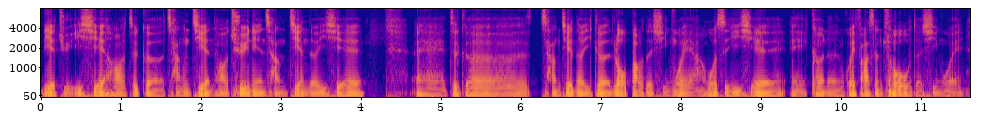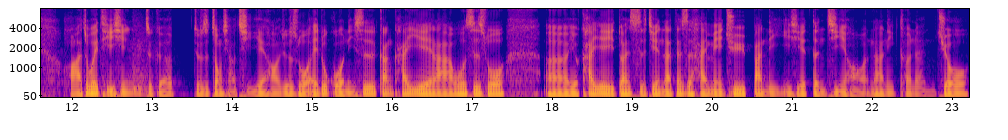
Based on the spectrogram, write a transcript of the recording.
列举一些哈这个常见哈去年常见的一些。诶，这个常见的一个漏报的行为啊，或是一些诶可能会发生错误的行为，好啊，就会提醒这个就是中小企业哈，就是说，诶，如果你是刚开业啦，或是说呃有开业一段时间啦，但是还没去办理一些登记哈，那你可能就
